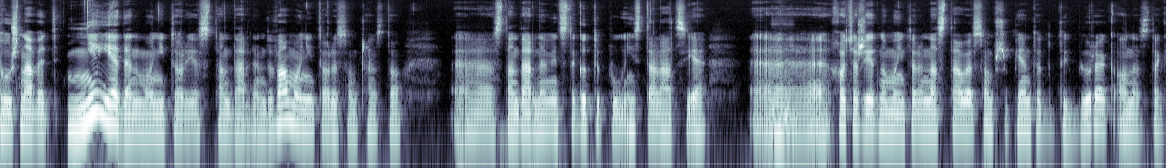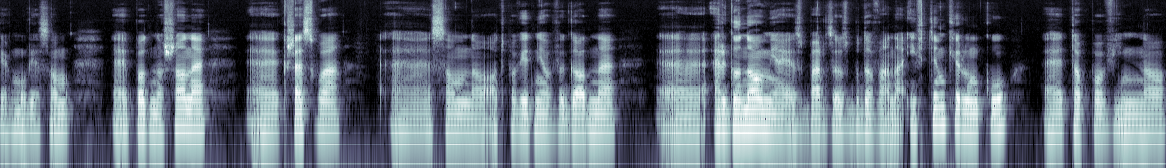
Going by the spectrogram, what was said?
To już nawet nie jeden monitor jest standardem, dwa monitory są często e, standardem, więc tego typu instalacje, e, mhm. chociaż jedno monitory na stałe są przypięte do tych biurek, one, tak jak mówię, są e, podnoszone, krzesła są no, odpowiednio wygodne, ergonomia jest bardzo zbudowana i w tym kierunku to powinno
